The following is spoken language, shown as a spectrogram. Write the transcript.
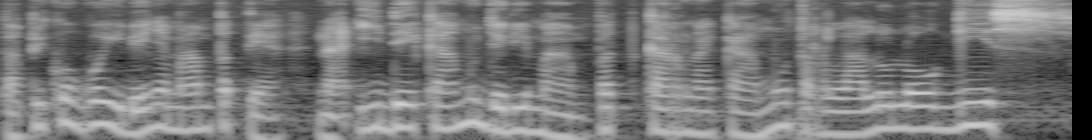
tapi kok gue idenya mampet ya? Nah, ide kamu jadi mampet karena kamu terlalu logis.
